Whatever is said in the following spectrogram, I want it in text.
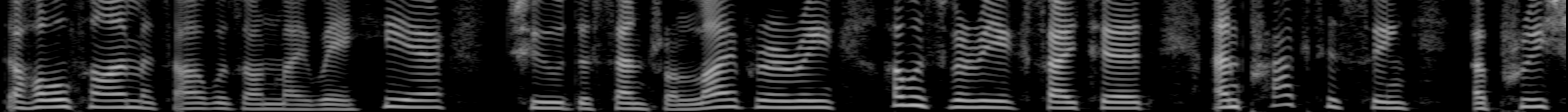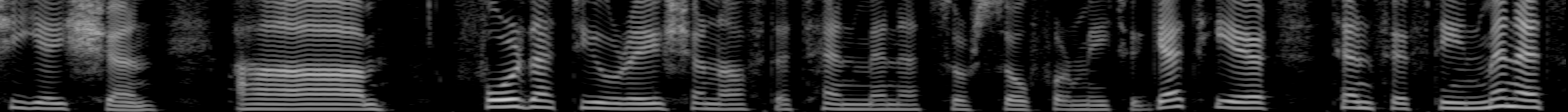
The whole time as I was on my way here to the Central Library, I was very excited and practicing appreciation. Um, for that duration of the 10 minutes or so for me to get here 10 15 minutes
